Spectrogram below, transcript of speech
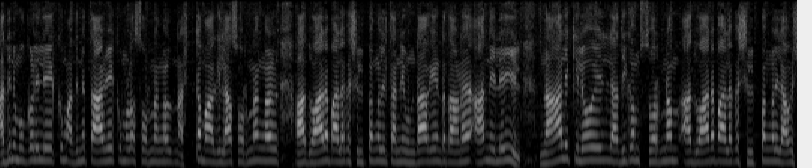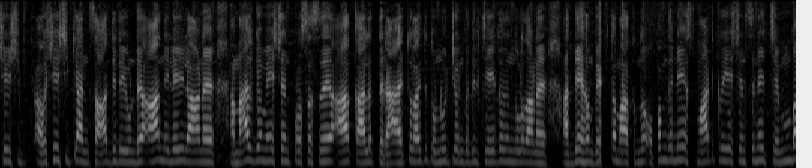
അതിന് മുകളിലേക്കും അതിന് താഴേക്കുമുള്ള സ്വർണങ്ങൾ നഷ്ടമാകില്ല. ആ സ്വർണങ്ങൾ ആ ദ്വാരപാലക ശില്പങ്ങളിൽ തന്നെ ഉണ്ടാകേണ്ടതാണ്. ആ നിലയിൽ നാല് കിലോയിലധികം സ്വർണം ആ ദ്വാരപാലക ശില്പങ്ങളിൽ അവശേഷി അവശേഷിക്കാൻ സാധ്യതയുണ്ട്. ആ നിലയിലാണ് അമാൽഗമേഷൻ പ്രോസസ്സ് ആ കാലത്ത് ആയിരത്തി തൊള്ളായിരത്തി തൊണ്ണൂറ്റി ഒൻപതിൽ ചെയ്തതെന്നുള്ളതാണ് അദ്ദേഹം വ്യക്തമാക്കുന്നത്. ഒപ്പം തന്നെ സ്മാർട്ട് ക്രിയേഷൻസിന് ചെമ്പ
